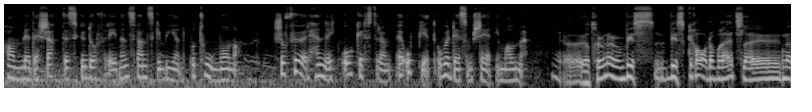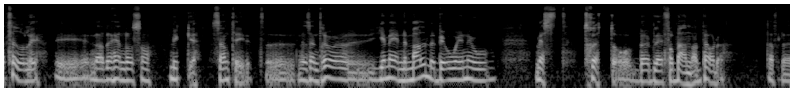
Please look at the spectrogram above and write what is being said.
Han ble det sjette skuddofferet i den svenske byen på to måneder. Sjåfør Henrik Åkerstrøm er oppgitt over det som skjer i Malmö. Jeg tror nå en viss, viss grad av redsel er naturlig når det hender så mye samtidig. Men så tror jeg gemene Malmöbo er nå mest trøtt og bør bli forbanna på det. Derfor det,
